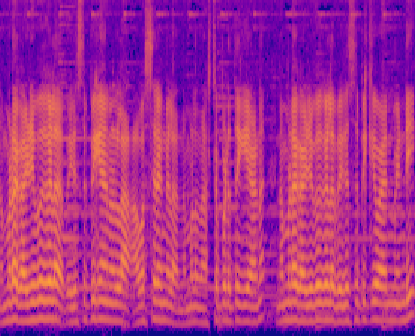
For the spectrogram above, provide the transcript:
നമ്മുടെ കഴിവുകൾ വികസിപ്പിക്കാനുള്ള അവസരങ്ങൾ നമ്മൾ നഷ്ടപ്പെടുത്തുകയാണ്. നമ്മുടെ കഴിവുകൾ വികസിപ്പിക്കുവാൻ വേണ്ടി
